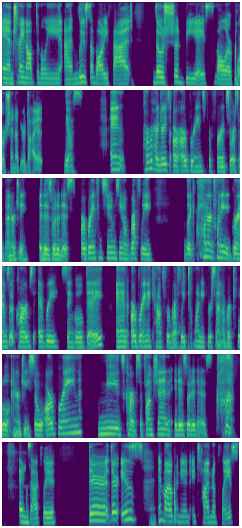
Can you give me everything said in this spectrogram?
and train optimally and lose some body fat, those should be a smaller portion of your diet. Yes. And carbohydrates are our brain's preferred source of energy. It is what it is. Our brain consumes, you know, roughly like 120 grams of carbs every single day and our brain accounts for roughly 20% of our total energy. So our brain needs carbs to function. It is what it is. exactly. There there is in my opinion a time and a place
